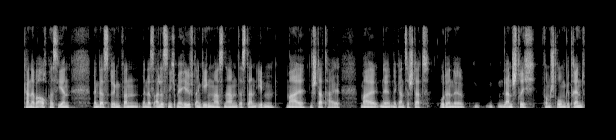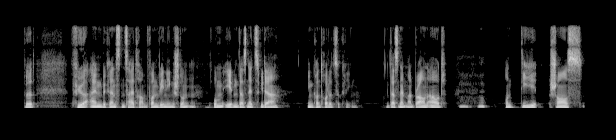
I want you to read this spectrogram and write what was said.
Kann aber auch passieren, wenn das irgendwann, wenn das alles nicht mehr hilft an Gegenmaßnahmen, dass dann eben mal ein Stadtteil, mal eine, eine ganze Stadt oder eine, ein Landstrich vom Strom getrennt wird für einen begrenzten Zeitraum von wenigen Stunden, um eben das Netz wieder in Kontrolle zu kriegen. Und das nennt man Brownout. Und die Chance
